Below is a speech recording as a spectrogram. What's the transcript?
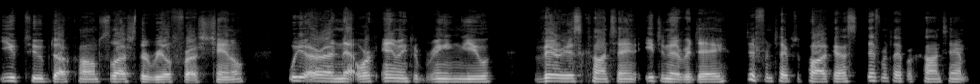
youtube.com slash the Real Fresh channel. We are a network aiming to bringing you various content each and every day, different types of podcasts, different type of content,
